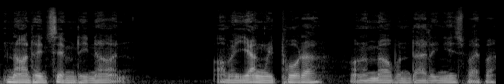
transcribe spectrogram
1979. I'm a young reporter on a Melbourne daily newspaper.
